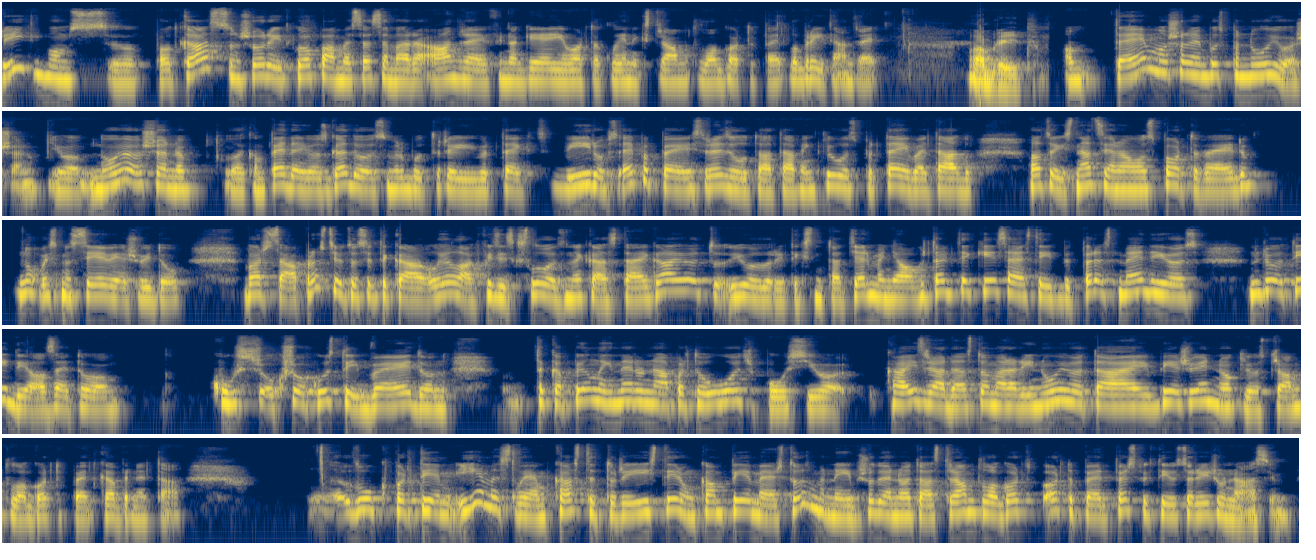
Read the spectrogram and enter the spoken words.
labrīt. Mums uh, podkāsts, un šorīt kopā mēs esam ar Andreju Finagēju, ortoklīnikas traumatologu ortopēdu. Labrīt, Andrej! Labrīt! Un tēma mums šodien būs par nojošanu, jo nojošana, laikam, pēdējos gados, un varbūt arī, var teikt, vīrusu epopējas rezultātā viņa kļūst par tevi vai tādu Latvijas nacionālo sporta veidu, nu, vismaz sieviešu vidū, var saprast, jo tas ir lielāka fiziska slodze nekā staigājot, jo arī tiksim, tā ķermeņa augšdaļa tiek iesaistīta, bet parasti medijos nu, ļoti idealizē to šo, šo kustību veidu un tā kā pilnīgi nerunā par to otru pusi, jo, kā izrādās, tomēr arī nojotāji bieži vien nokļūst traumatologu ortopēdu kabinetā. Lūk, par tiem iemesliem, kas tur īsti ir un kam pievērst uzmanību. Šodien no tās traumatologa ortopēda perspektīvas arī runāsim.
